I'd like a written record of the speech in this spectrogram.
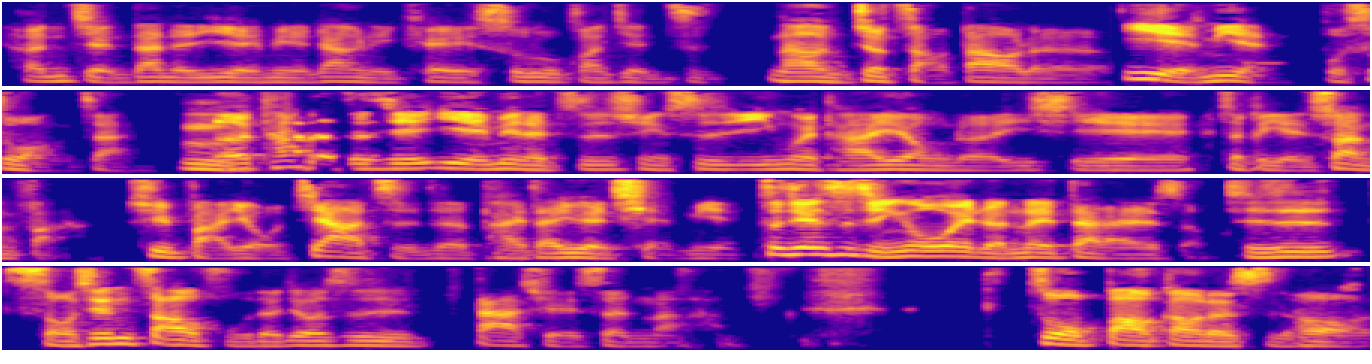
很简单的页面，让你可以输入关键字，然后你就找到了页面，不是网站。嗯、而它的这些页面的资讯，是因为它用了一些这个演算法，去把有价值的排在越前面。这件事情又为人类带来了什么？其实首先造福的就是大学生嘛。做报告的时候，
